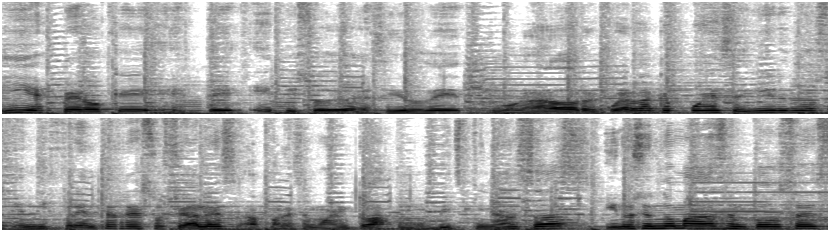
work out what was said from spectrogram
y espero que este episodio haya sido de tu agrado. Recuerda que puedes seguirnos en diferentes redes sociales, aparecemos en todas como Bitfinanzas. Y no siendo más, entonces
